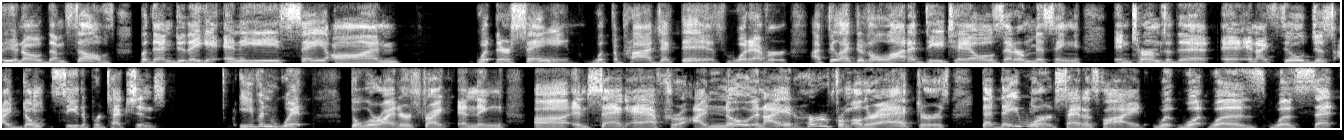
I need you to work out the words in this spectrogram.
you know, themselves. But then, do they get any say on? What they're saying, what the project is, whatever. I feel like there's a lot of details that are missing in terms of that. And, and I still just, I don't see the protections, even with the writer strike ending uh, and SAG AFTRA. I know, and I had heard from other actors that they weren't satisfied with what was was set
